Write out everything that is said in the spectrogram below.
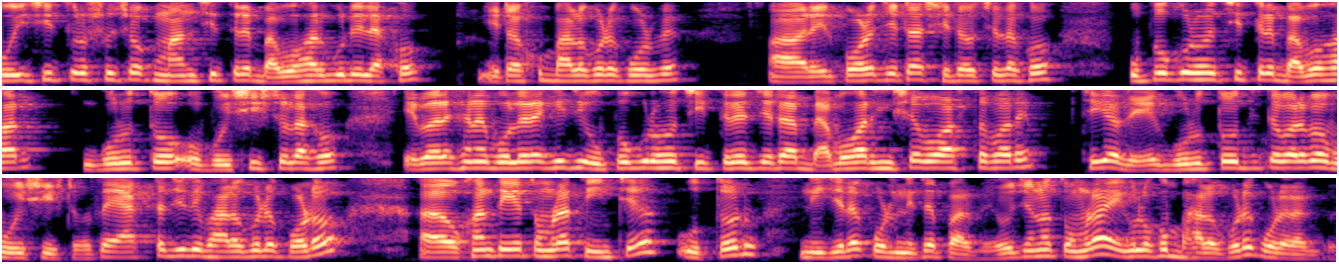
বৈচিত্র্য সূচক মানচিত্রের ব্যবহারগুলি লেখো, এটা খুব ভালো করে করবে। আর এরপরে যেটা, সেটা হচ্ছে দেখো, উপগ্রহ চিত্রের ব্যবহার, গুরুত্ব ও বৈশিষ্ট্য লেখো এবার এখানে বলে রাখি যে, উপগ্রহ চিত্রের যেটা ব্যবহার হিসেবেও আসতে পারে, ঠিক আছে? এর গুরুত্বও দিতে পারে বা বৈশিষ্ট্য। তো একটা যদি ভালো করে পড়ো ওখান থেকে তোমরা তিনটে উত্তর নিজেরা করে নিতে পারবে। ওই জন্য তোমরা এগুলো খুব ভালো করে করে রাখবে।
